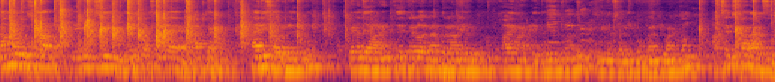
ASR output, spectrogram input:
நம்ம உஷா நிகழ்ச்சி ஏற்பாடு செய்த டாக்டர் ஹாரிஸ் அவர்களுக்கும் எனது அனைத்து திரையுலக நண்பர்கள் அனைவருக்கும் காலை வணக்கத்தை தெரிவித்துக் கொண்டு மீண்டும் சந்திப்போம். நன்றி வணக்கம். ஆக்சன் ஸ்டார் அரசு.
